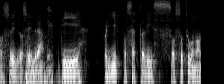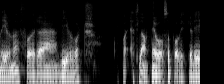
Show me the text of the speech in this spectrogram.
osv. osv. De blir på sett og vis også toneangivende for eh, livet vårt. Og på et eller annet nivå så påvirker de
